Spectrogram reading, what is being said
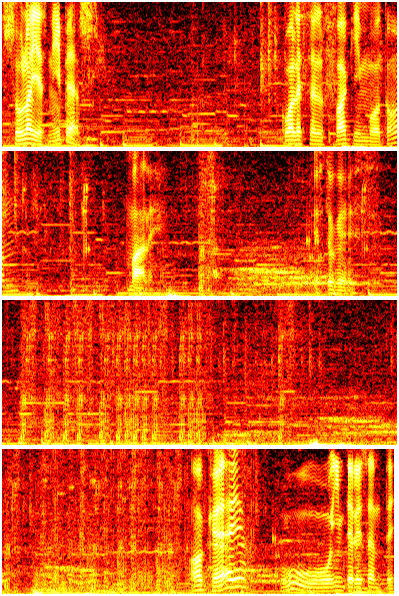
Solo hay snipers. ¿Cuál es el fucking botón? Vale. ¿Esto qué es? Ok. Uh, interesante.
